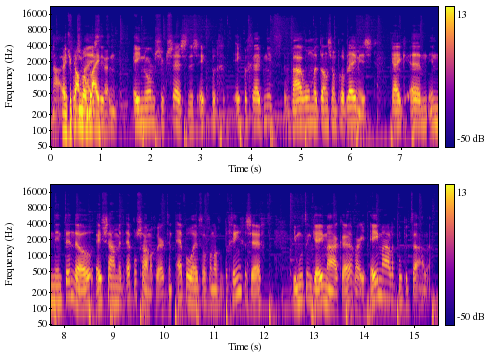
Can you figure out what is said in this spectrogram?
Nou, Want je kan wel mij is blijven- dit een enorm succes. Dus ik, beg- ik begrijp niet waarom het dan zo'n probleem is. Kijk, in Nintendo heeft samen met Apple samengewerkt. En Apple heeft al vanaf het begin gezegd: je moet een game maken waar je eenmalig moet betalen.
